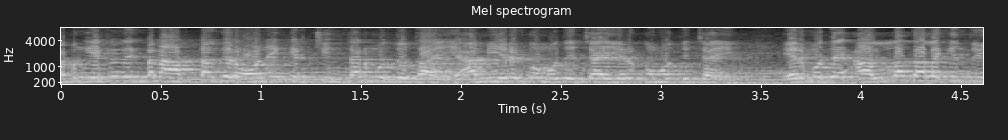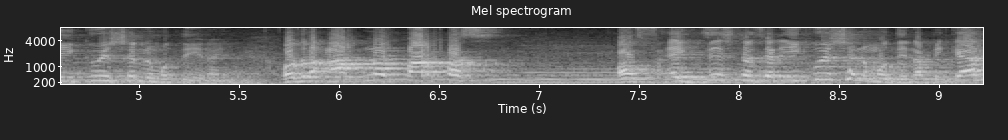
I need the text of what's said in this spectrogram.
এবং এটা দেখবেন আপনাদের অনেকের চিন্তার মধ্যে তাই, আমি এরকম হতে চাই, এরকম হতে চাই। এর মধ্যে আল্লাহ তালা কিন্তু ইকুয়েশনের মধ্যেই নাই। অথবা আপনার পারপাস অফ এক্সিস্টেন্স এর ইকুয়েশনের মধ্যে আপনি কেন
